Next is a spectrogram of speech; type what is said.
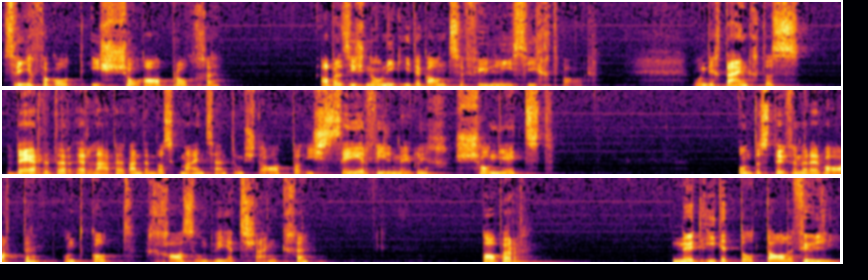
Das Reich von Gott ist schon abgebrochen, aber es ist noch nicht in der ganzen Fülle sichtbar. Und ich denke, das werdet ihr erleben, wenn dann das Gemeindezentrum steht. Da ist sehr viel möglich, schon jetzt. Und das dürfen wir erwarten. Und Gott kann es und wird es schenken. Aber nicht in der totalen Fülle.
